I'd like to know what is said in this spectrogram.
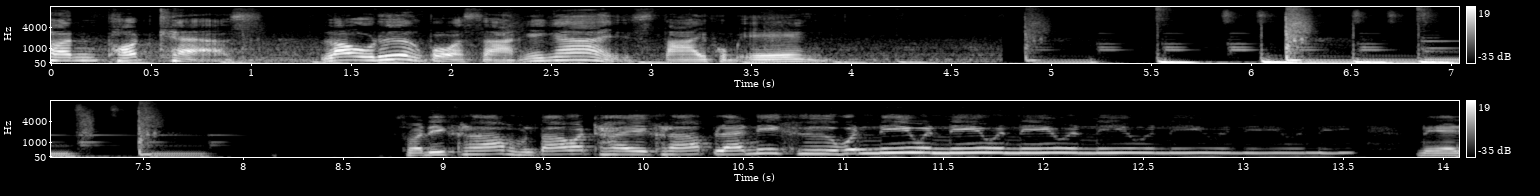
Hunt Podcast เล่าเรื่องประวัติศาสตร์ง่ายๆ สไตล์ผมเอง สวัสดีครับ ผมตาวัฒไทยครับ และนี่คือวันนี้วันนี้วันนี้วันนี้วันนี้วันนี้วันนี้ ในอ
